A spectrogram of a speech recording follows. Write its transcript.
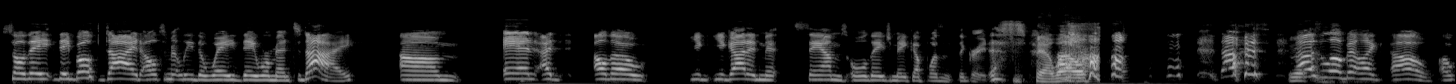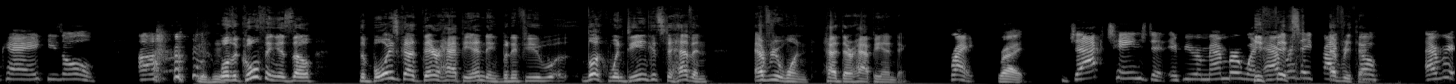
So they they both died ultimately the way they were meant to die. Um, and I, although you you gotta admit, Sam's old age makeup wasn't the greatest. yeah. Well, that was that was a little bit like, oh, okay, he's old. Uh, well, the cool thing is though, the boys got their happy ending, but if you look when Dean gets to heaven, everyone had their happy ending. right. right Jack changed it. If you remember, whenever fixed they tried everything. to go, every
